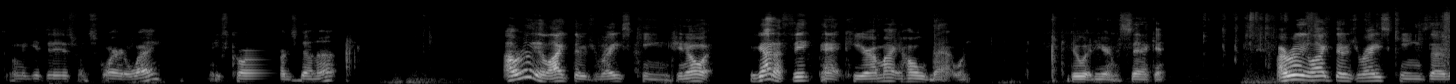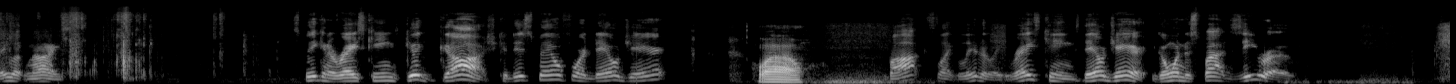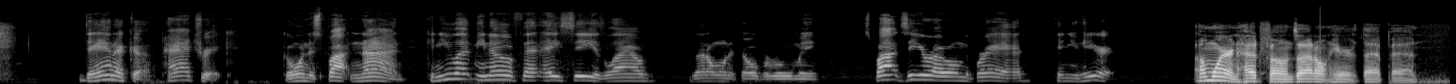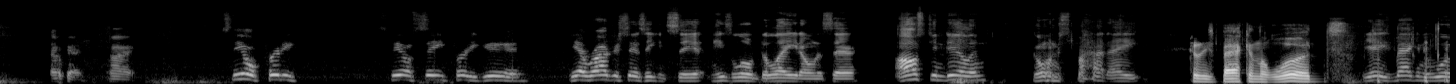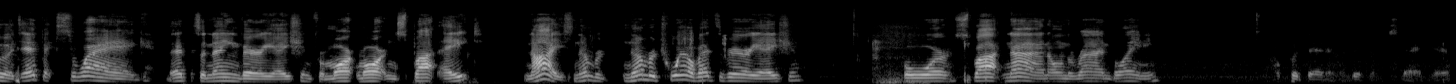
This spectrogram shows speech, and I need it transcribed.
So let me get this one squared away. These cards done up. I really like those Race Kings. You know what? We got a thick pack here. I might hold that one. Do it here in a second. I really like those Race Kings, though. They look nice. Speaking of Race Kings, good gosh, could this spell for Dale Jarrett? wow. box, like literally. Race Kings, Dale Jarrett going to spot zero. Danica, Patrick going to spot nine. Can you let me know if that AC is loud? Because I don't want it to overrule me. Spot zero on the Brad. Can you hear it? I'm wearing headphones. I don't hear it that bad. Okay. All right. Still pretty, still see pretty good. Yeah, Roger says he can see it. He's a little delayed on us there. Austin Dillon going to spot eight. Because he's back in the woods. Yeah, he's back in the woods. Epic Swag. That's a name variation for Mark Martin, spot eight. Nice. Number number 12, that's a variation for spot nine on the Ryan Blaney. I'll put that in a different stack there.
